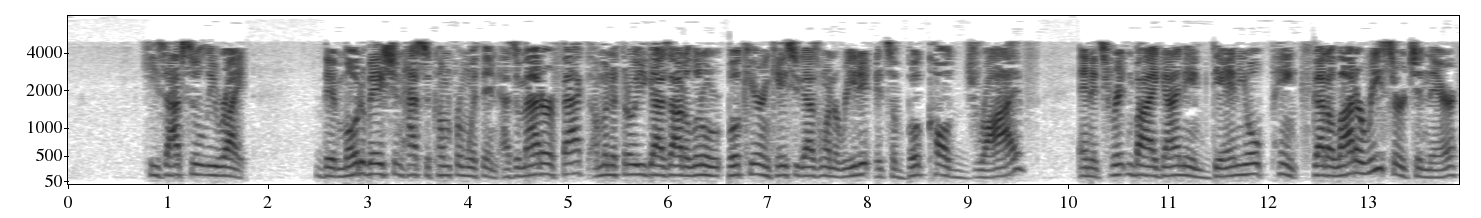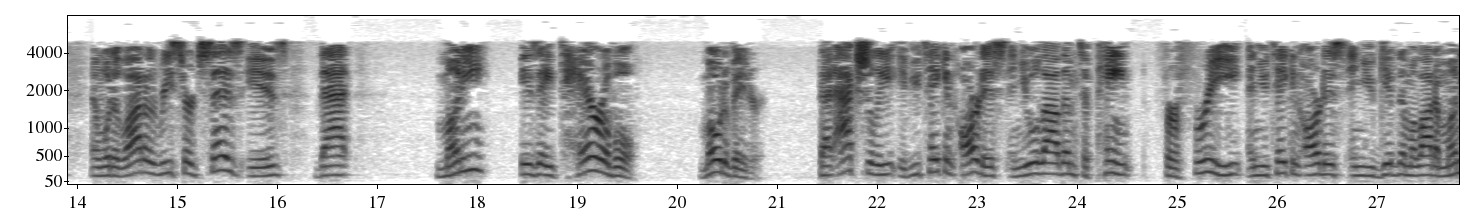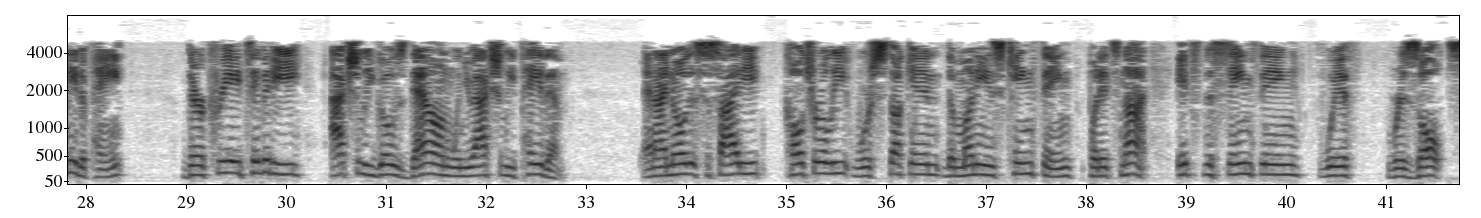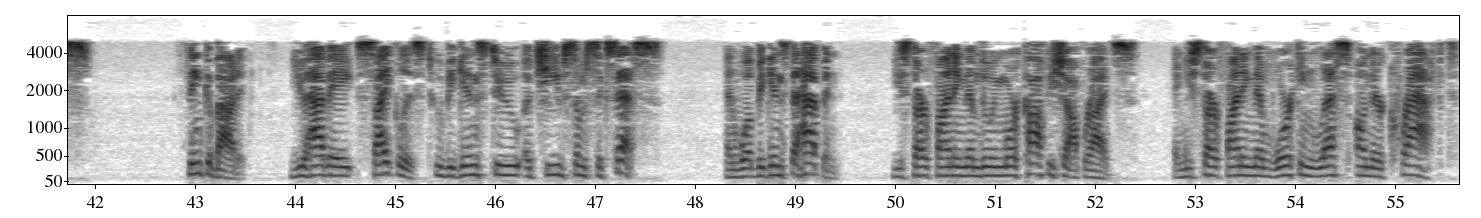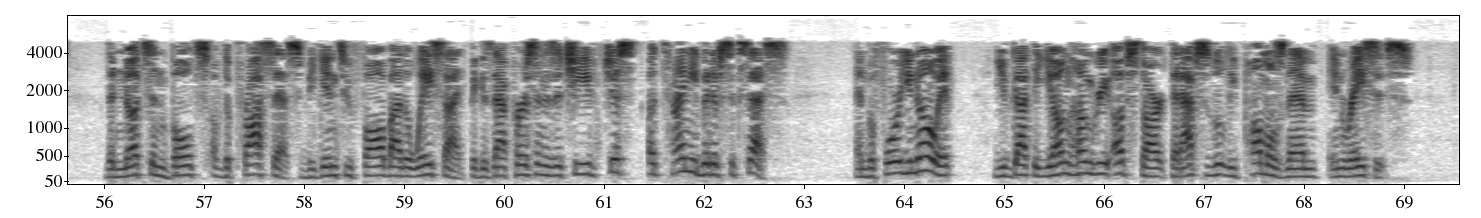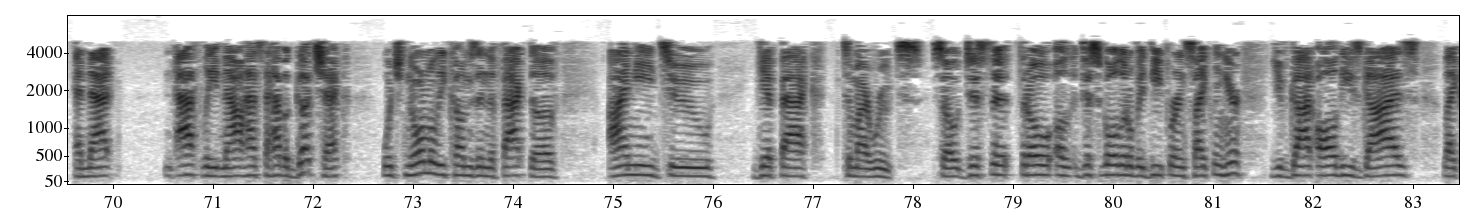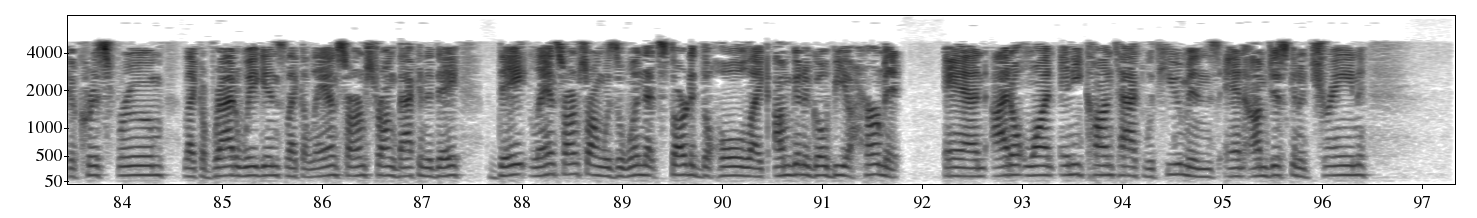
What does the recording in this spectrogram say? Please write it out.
he's absolutely right. The motivation has to come from within. As a matter of fact, I'm going to throw you guys out a little book here in case you guys want to read it. It's a book called Drive, and it's written by a guy named Daniel Pink. Got a lot of research in there, and what a lot of research says is that money is a terrible motivator that actually, if you take an artist and you allow them to paint for free, and you take an artist and you give them a lot of money to paint, their creativity actually goes down when you actually pay them. And I know that society, culturally, we're stuck in the money is king thing, but it's not. It's the same thing with results. Think about it. You have a cyclist who begins to achieve some success. And what begins to happen? You start finding them doing more coffee shop rides and you start finding them working less on their craft. The nuts and bolts of the process begin to fall by the wayside because that person has achieved just a tiny bit of success. And before you know it, you've got the young, hungry upstart that absolutely pummels them in races. And that athlete now has to have a gut check, which normally comes in the fact of, I need to get back to my roots. So just to throw, a, just to go a little bit deeper in cycling here, you've got all these guys like a Chris Froome, like a Brad Wiggins, like a Lance Armstrong back in the day. They, Lance Armstrong was the one that started the whole like, I'm gonna go be a hermit and I don't want any contact with humans and I'm just gonna train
